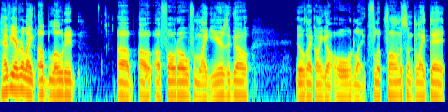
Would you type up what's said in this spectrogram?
have you ever like uploaded a, a, a photo from like years ago? It was like on your old like flip phone or something like that.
